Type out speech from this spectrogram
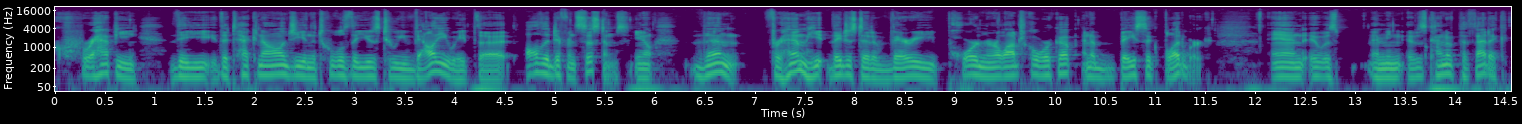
crappy the the technology and the tools they use to evaluate the all the different systems. You know, them for him, he they just did a very poor neurological workup and a basic blood work, and it was. I mean, it was kind of pathetic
